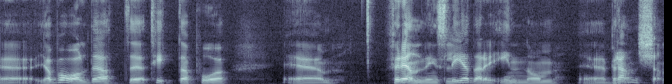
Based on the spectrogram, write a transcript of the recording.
Eh, jag valde att eh, titta på Eh, förändringsledare inom eh, branschen.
